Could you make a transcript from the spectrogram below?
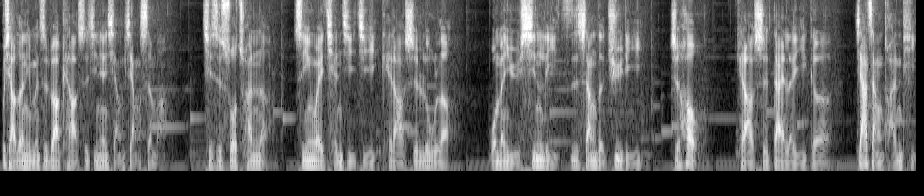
不晓得你们知不知道 K 老师今天想讲什么？其实说穿了，是因为前几集 K 老师录了我们与心理咨商的距离之后，K 老师带了一个家长团体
